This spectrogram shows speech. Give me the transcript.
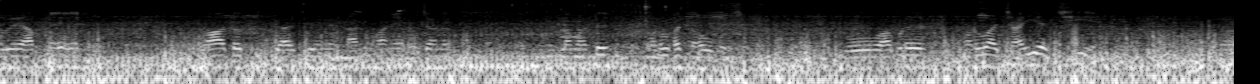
હવે આપણે વાત હતી કે આજે નાની માને મજા નથી, એટલા માટે મળવા જવું પડશે. તો આપણે મળવા જઈએ છીએ અ,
